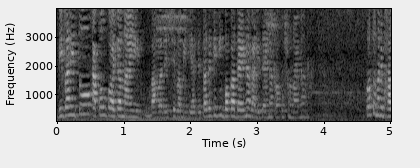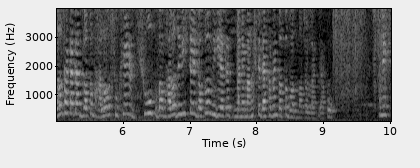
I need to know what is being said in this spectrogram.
বিবাহিত কাপল কয়টা নাই বাংলাদেশে বা মিডিয়াতে? তাদেরকে কি বকা দেয় না, গালি দেয় না, কথা শোনায় না? কত মানে ভালো থাকাটা যত ভালো সুখের সুখ বা ভালো জিনিসটাই যত মিডিয়াতে মানে মানুষকে দেখাবেন, তত বদনজর লাগবে। আপু অনেক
